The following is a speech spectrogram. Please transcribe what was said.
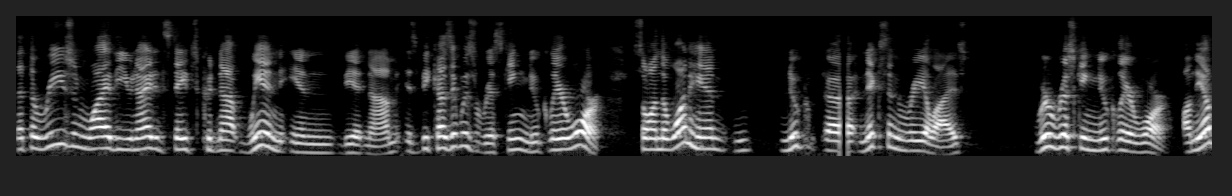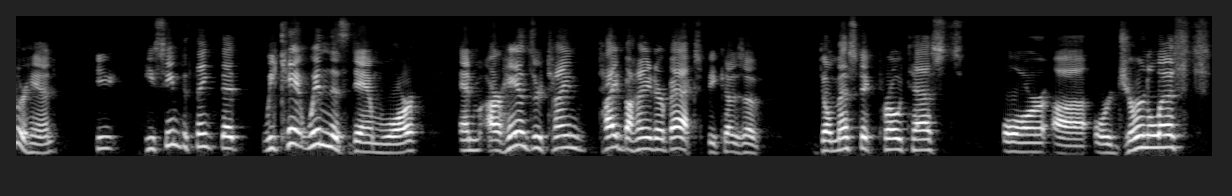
that the reason why the United States could not win in Vietnam is because it was risking nuclear war. So, on the one hand, uh, Nixon realized we're risking nuclear war. On the other hand, he, he seemed to think that we can't win this damn war, and our hands are tied, tied behind our backs because of domestic protests or, uh, or journalists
